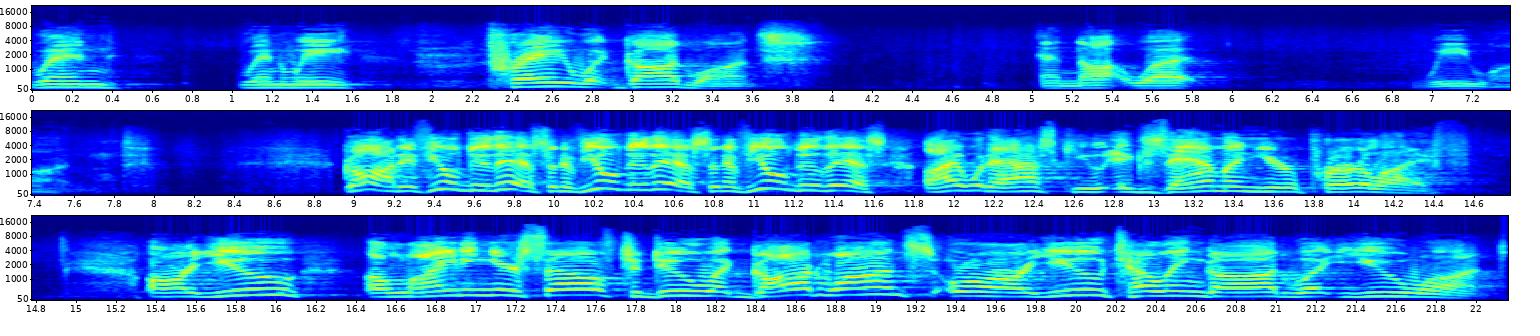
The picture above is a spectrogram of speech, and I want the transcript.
when, when we pray what God wants and not what we want. God, if you'll do this, and if you'll do this, and if you'll do this, I would ask you, examine your prayer life. Are you aligning yourself to do what God wants, or are you telling God what you want?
